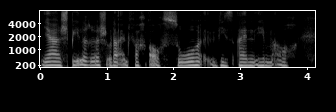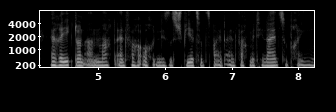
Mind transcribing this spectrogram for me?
ja, spielerisch oder einfach auch so, wie es einen eben auch erregt und anmacht, einfach auch in dieses Spiel zu zweit einfach mit hineinzubringen.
